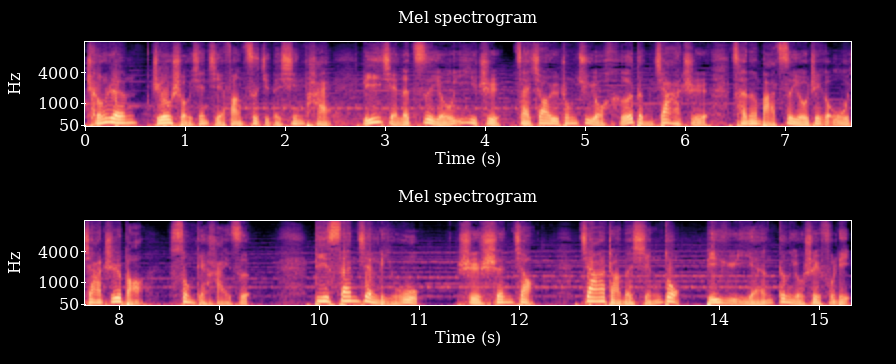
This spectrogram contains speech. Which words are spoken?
成人只有首先解放自己的心态，理解了自由意志在教育中具有何等价值，才能把自由这个无价之宝送给孩子。第三件礼物是身教，家长的行动比语言更有说服力。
